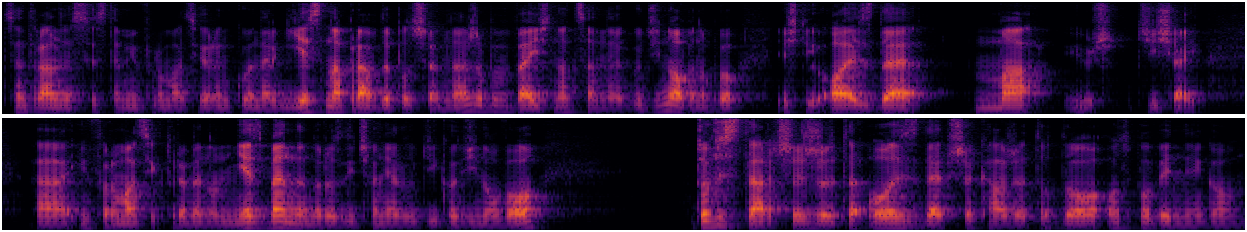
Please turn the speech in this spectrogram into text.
Centralny System Informacji o Rynku Energii, jest naprawdę potrzebne, żeby wejść na ceny godzinowe? No bo jeśli OSD ma już dzisiaj e, informacje, które będą niezbędne do rozliczania ludzi godzinowo, to wystarczy, że te OSD przekaże to do odpowiedniego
